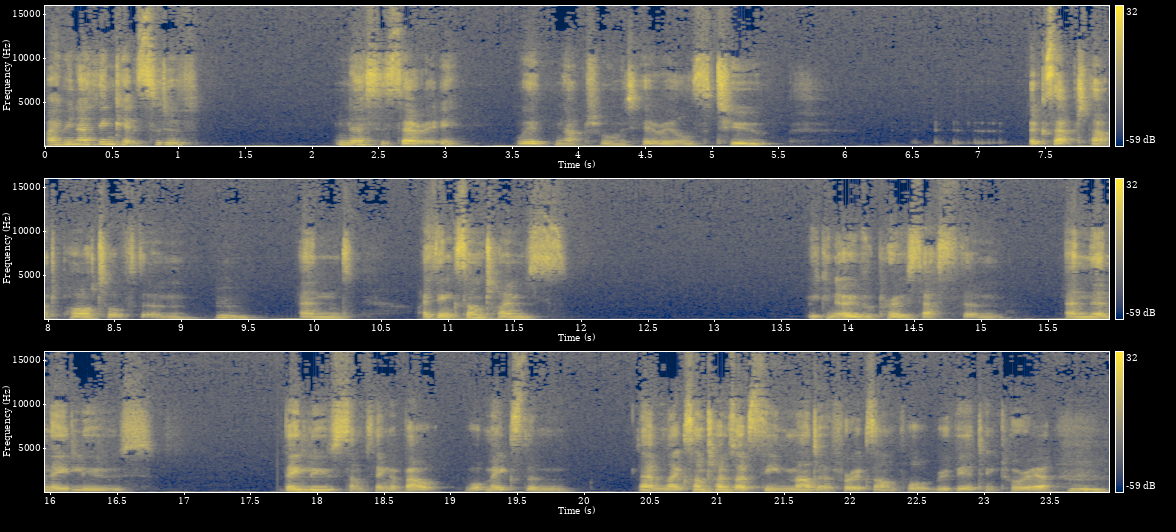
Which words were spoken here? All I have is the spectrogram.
I mean, I think it's sort of necessary with natural materials to accept that part of them. Mm. And I think sometimes we can over process them and then they lose they lose something about what makes them them. Like sometimes I've seen madder, for example, Rubia tinctoria, Mm.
